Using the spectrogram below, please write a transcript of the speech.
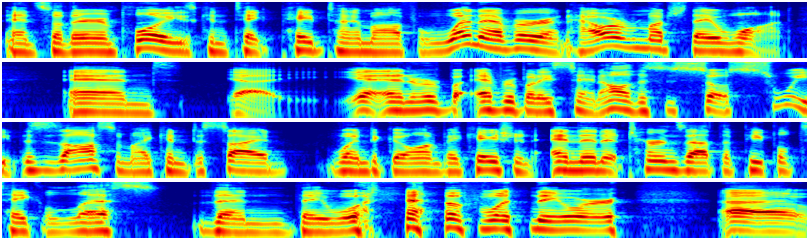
and so their employees can take paid time off whenever and however much they want and yeah, yeah, and everybody's saying, "Oh, this is so sweet. This is awesome. I can decide when to go on vacation." And then it turns out that people take less than they would have when they were, uh,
